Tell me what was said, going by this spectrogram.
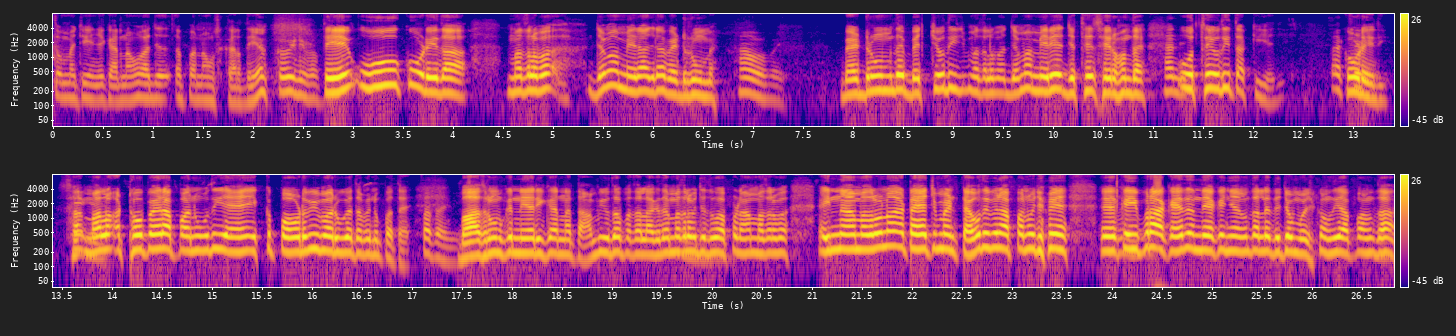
ਤੋਂ ਮੈਂ ਚੇਂਜ ਕਰਨਾ ਉਹ ਅੱਜ ਆਪਾਂ ਅਨਾਉਂਸ ਕਰਦੇ ਆ। ਕੋਈ ਨਹੀਂ ਬਾਬਾ। ਤੇ ਉਹ ਘੋੜੇ ਦਾ ਮਤਲਬ ਜਮਾ ਮੇਰਾ ਜਿਹੜਾ ਬੈੱਡਰੂਮ ਹੈ। ਹਾਂ ਬਾਬਾ ਜੀ ਬੈੱਡਰੂਮ ਦੇ ਵਿੱਚ ਉਹਦੀ ਮਤਲਬ ਜਮਾ ਮੇਰੇ ਜਿੱਥੇ ਸਿਰ ਹੁੰਦਾ ਹੈ, ਉੱਥੇ ਉਹਦੀ ਤਾਕੀ ਹੈ ਜੀ ਘੋੜੇ ਦੀ। ਮੰਨ ਲਓ ਅੱਠੋ ਪੈਰ ਆਪਾਂ ਨੂੰ ਉਹਦੀ ਐ ਇੱਕ ਪੌੜ ਵੀ ਮਾਰੂਗਾ ਤਾਂ ਮੈਨੂੰ ਪਤਾ ਹੈ। ਬਾਥਰੂਮ ਕਿੰਨੇ ਵਾਰੀ ਕਰਨਾ ਤਾਂ ਵੀ ਉਹਦਾ ਪਤਾ ਲੱਗਦਾ ਮਤਲਬ ਜਦੋਂ ਆਪਣਾ ਮਤਲਬ ਇੰਨਾ ਮਤਲਬ ਨਾ ਅਟੈਚਮੈਂਟ ਹੈ ਉਹਦੇ ਬਿਨਾਂ ਆਪਾਂ ਨੂੰ ਜਿਵੇਂ ਕਈ ਭਰਾ ਕਹਿ ਦਿੰਦੇ ਆ ਕਈਆਂ ਨੂੰ ਤਾਂ ਲੱਦੇ ਚੋਂ ਮੁਸ਼ਕ ਆਉਂਦੀ ਆਪਾਂ ਨੂੰ ਤਾਂ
